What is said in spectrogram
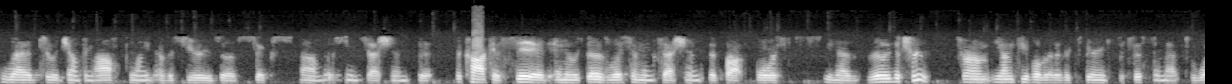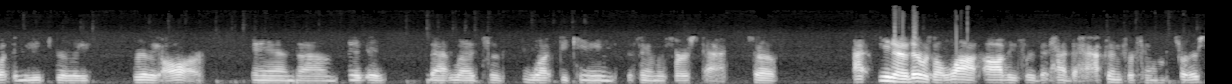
led to a jumping off point of a series of six um, listening sessions that the caucus did. And it was those listening sessions that brought forth, you know, really the truth from young people that have experienced the system as to what the needs really really are, and um, it, it that led to what became the Family First Act. So, I, you know, there was a lot obviously that had to happen for Family First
